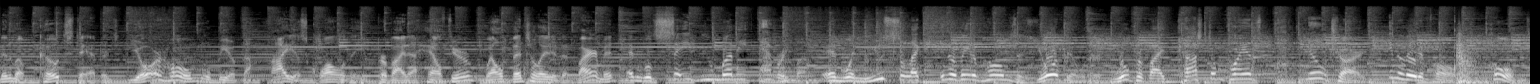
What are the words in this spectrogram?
minimum code standards. Your home will be of the highest quality, provide a healthier, well ventilated environment, and will save you money every month. And when you select Innovative Homes as your builder, we'll provide custom plans no charge. Innovative Homes, homes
